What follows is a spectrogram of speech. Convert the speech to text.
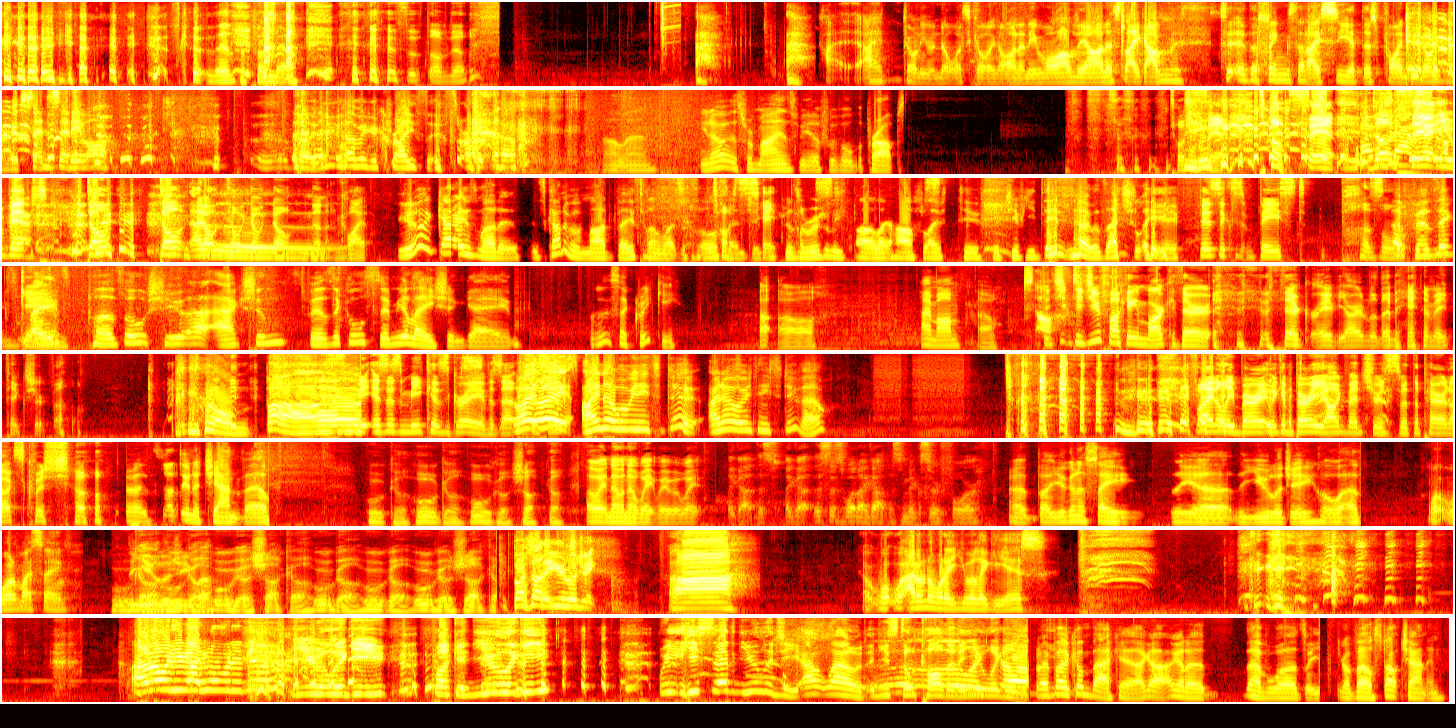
there you go. Let's go. There's the thumbnail. this is thumbnail. I, I don't even know what's going on anymore. I'll be honest. Like I'm, the things that I see at this point, they don't even make sense anymore. no, you having a crisis right now. Oh man. You know what this reminds me of with all the props? don't say it. Don't say it. What Don't say it, you bitch. Don't. Don't. I don't. Don't. Don't. No. No. No. Quiet. You know what Garry's mod is? It's kind of a mod based on like the Source engine, which was originally part of, like Half Life 2, which if you didn't know was actually A physics-based puzzle. a physics based puzzle shooter action physical simulation game. Why is it so creaky? Uh oh. Hi, mom. Oh. So, Did you, did you fucking mark their their graveyard with an anime picture, Bo? oh, Is but this, is this Mika's grave? Is that wait, wait! is? I know what we need to do. I know what we need to do, Val. Finally, bury we can bury Yog Ventures with the Paradox Quiz Show. Alright, start doing a chant, Val. Hooga, hooga, hooga, shaka. Oh wait, no, no, wait, wait, wait, wait. I got this. I got this. Is what I got this mixer for. Uh, but you're gonna say the uh, the eulogy or whatever. what, what am I saying? Hooga, eulogy, hooga, bro. hooga, shaka, hooga, hooga, hooga, shaka. But it's not a eulogy. Ah, uh, what, what, I don't know what a eulogy is. I don't know what you guys want me to do. eulogy, fucking eulogy. We he said eulogy out loud, and you still called it Oh a my eulogy. God. Right, but come back here. I got I gotta have words with you. Val, start chanting.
